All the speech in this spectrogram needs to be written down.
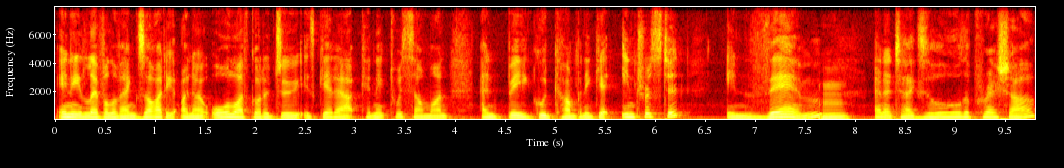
any level of anxiety, I know all I've got to do is get out, connect with someone, and be good company, get interested in them, mm. and it takes all the pressure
